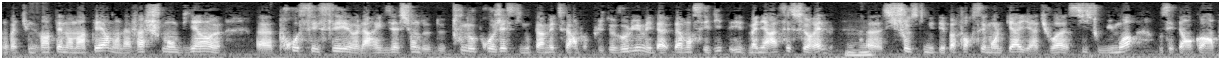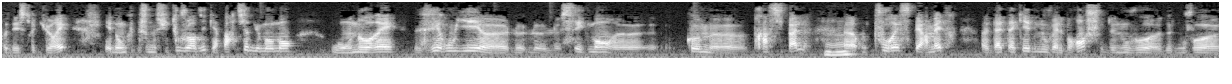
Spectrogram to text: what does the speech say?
On va être une vingtaine en interne. On a vachement bien euh, euh processé euh, la réalisation de, de, tous nos projets, ce qui nous permet de faire un peu plus de volume et d'avancer vite et de manière assez sereine. Euh, chose qui n'était pas forcément le cas il y a, tu vois, six ou huit mois où c'était encore un peu déstructuré. Et donc, je me suis toujours dit qu'à partir du moment où on aurait verrouillé le, le, le, segment comme euh, principal, mhm. euh, on pourrait se permettre euh, d'attaquer de nouvelles branches, de nouveaux, de nouveaux,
